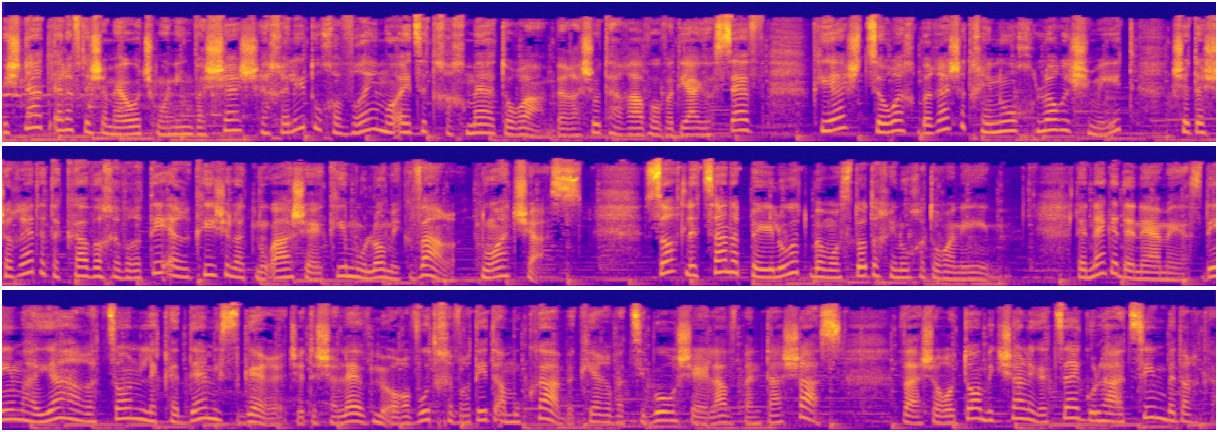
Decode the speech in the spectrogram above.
בשנת 1986 החליטו חברי מועצת חכמי התורה בראשות הרב עובדיה יוסף כי יש צורך ברשת חינוך לא רשמית שתשרת את הקו החברתי-ערכי של התנועה שהקימו לא מכבר, תנועת ש"ס. זאת לצד הפעילות במוסדות החינוך התורניים. לנגד עיני המייסדים היה הרצון לקדם מסגרת שתשלב מעורבות חברתית עמוקה בקרב הציבור שאליו פנתה ש"ס, ואשר אותו ביקשה לייצג ולהעצים בדרכה.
